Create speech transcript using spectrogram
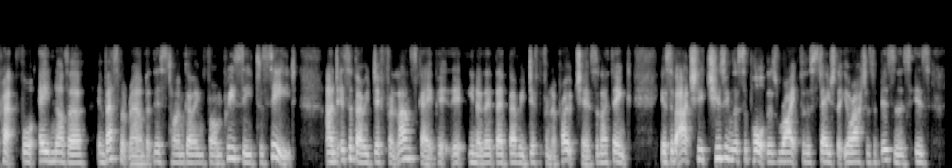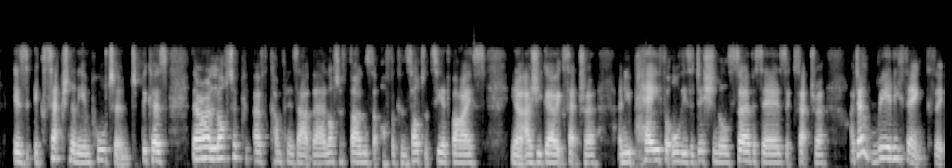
prep for another investment round, but this time going from pre seed to seed and it's a very different landscape. It, it you know they're, they're very different approaches. And i think is of actually choosing the support that's right for the stage that you're at as a business is is exceptionally important because there are a lot of, of companies out there a lot of funds that offer consultancy advice you know as you go etc and you pay for all these additional services etc I don't really think that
